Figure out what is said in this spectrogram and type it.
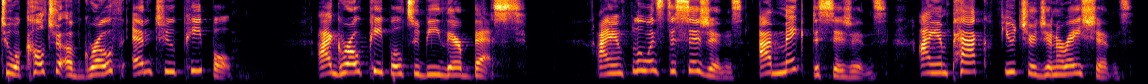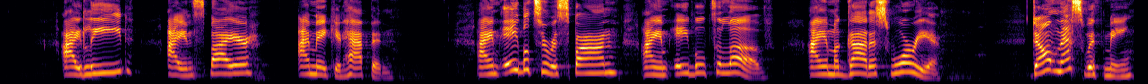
to a culture of growth, and to people. I grow people to be their best. I influence decisions. I make decisions. I impact future generations. I lead. I inspire. I make it happen. I am able to respond. I am able to love. I am a goddess warrior. Don't mess with me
